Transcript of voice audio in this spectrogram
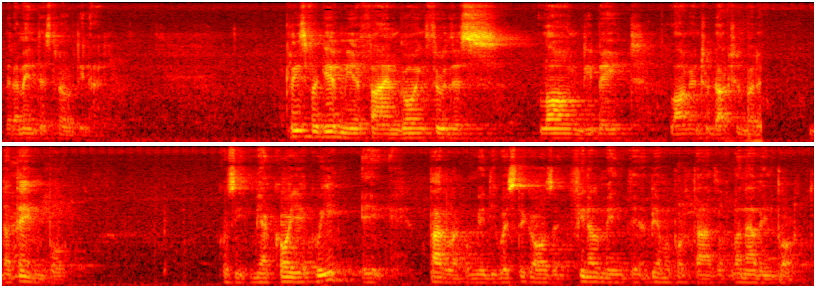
veramente straordinaria. Please forgive me if I'm going through this long debate, long introduction, but da tempo così mi accoglie qui e parla con me di queste cose, finalmente abbiamo portato la nave in porto.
